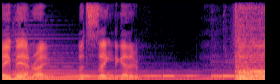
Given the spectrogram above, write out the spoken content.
Amen, right? Let's sing together. We're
